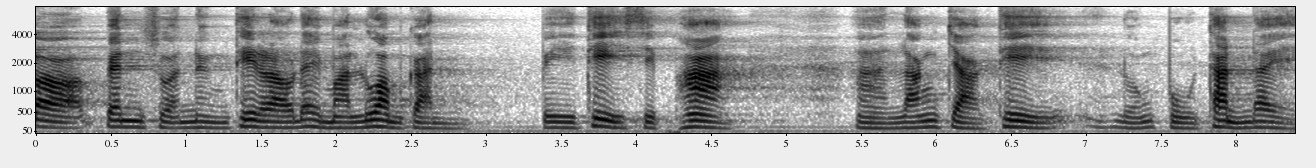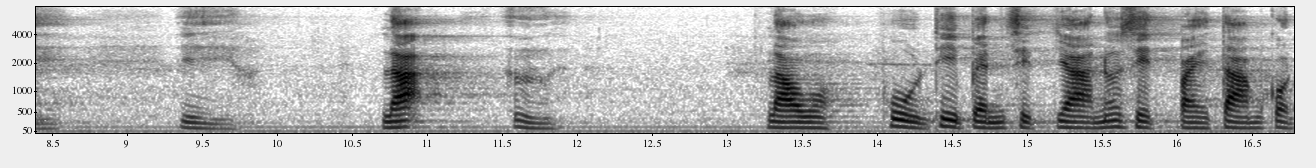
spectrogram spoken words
ก็เป็นส่วนหนึ่งที่เราได้มาร่วมกันปีที่สิบห้าหลังจากที่หลวงปู่ท่านได้ละเรา ผู้ที่เป็นสิทธิานุสิทธิ์ไปตามกฎ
